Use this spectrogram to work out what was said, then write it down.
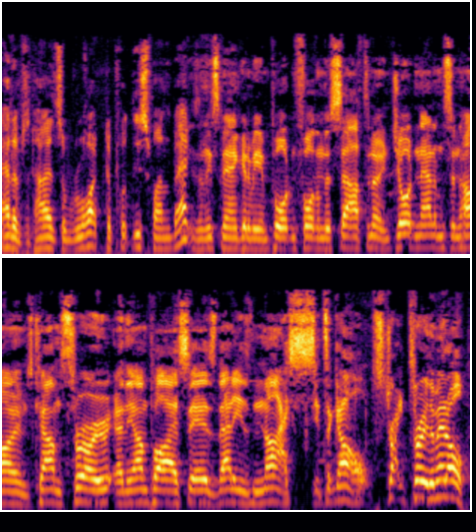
Adamson Holmes would like to put this one back. Isn't this man going to be important for them this afternoon? Jordan Adamson Holmes comes through, and the umpire says that is nice. It's a goal straight through the middle.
